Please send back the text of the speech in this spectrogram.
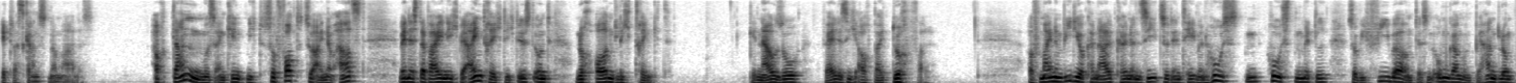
etwas ganz Normales. Auch dann muss ein Kind nicht sofort zu einem Arzt, wenn es dabei nicht beeinträchtigt ist und noch ordentlich trinkt. Genauso verhält es sich auch bei Durchfall. Auf meinem Videokanal können Sie zu den Themen Husten, Hustenmittel sowie Fieber und dessen Umgang und Behandlung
